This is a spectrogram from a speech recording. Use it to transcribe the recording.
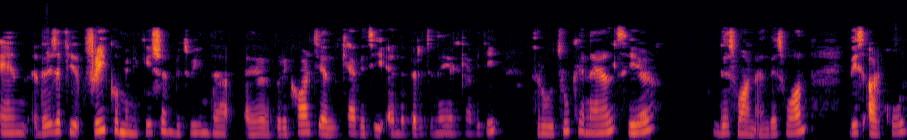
and there is a free communication between the uh, pericardial cavity and the peritoneal cavity through two canals here this one and this one. These are called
